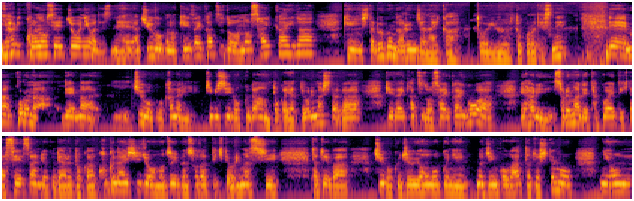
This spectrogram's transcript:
やはりこの成長にはですね、中国の経済活動の再開が牽引した部分があるんじゃないかというところですね。で、まあコロナで、まあ中国もかなり厳しいロックダウンとかやっておりましたが、経済活動再開後は、やはりそれまで蓄えてきた生産力であるとか、国内市場も随分育ってきておりますし、例えば中国14億人の人口があったとしても、日本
